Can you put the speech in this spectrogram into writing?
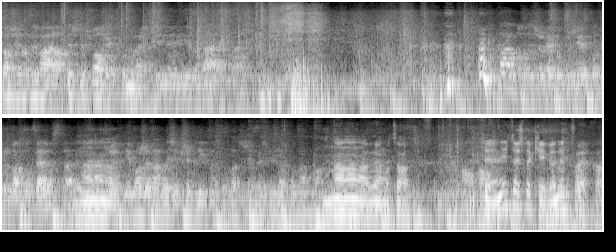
No to się nazywa elastyczny człowiek, kurwa. Innymi nie zadaję, tak. Tak, bo to człowieku przecież jest potruba do celu, stary. No, no, no. Człowiek nie może nagle się przekliknąć, to znaczy, że weźmie za podam. No, no, no, wiem o co chodzi. Ty, no i coś takiego, nie? Człowieka.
